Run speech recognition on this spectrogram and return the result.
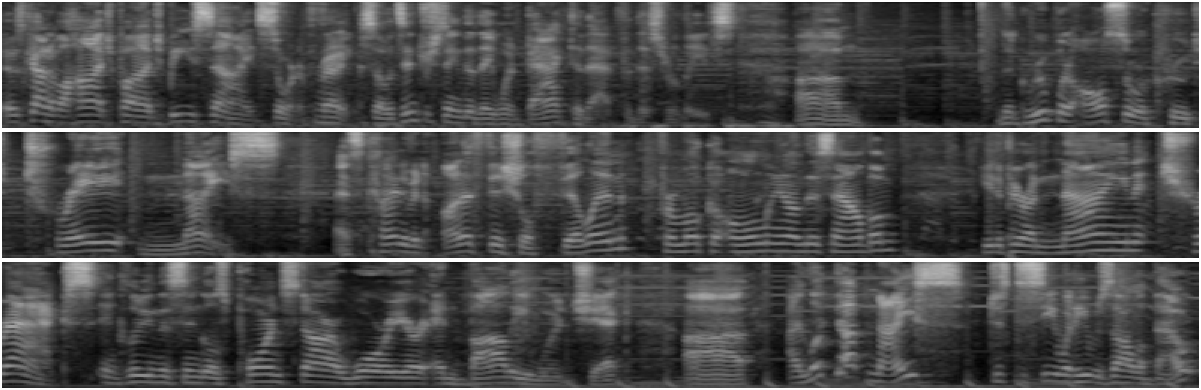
it was kind of a hodgepodge B side sort of thing. Right. So it's interesting that they went back to that for this release. Um, the group would also recruit Trey Nice as kind of an unofficial fill in for Moka Only on this album. He'd appear on nine tracks, including the singles Porn Star, Warrior, and Bollywood Chick. Uh, I looked up Nice just to see what he was all about.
